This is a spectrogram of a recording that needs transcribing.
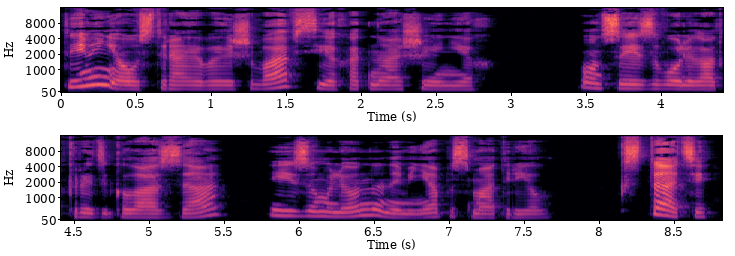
Ты меня устраиваешь во всех отношениях. Он соизволил открыть глаза и изумленно на меня посмотрел. Кстати,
